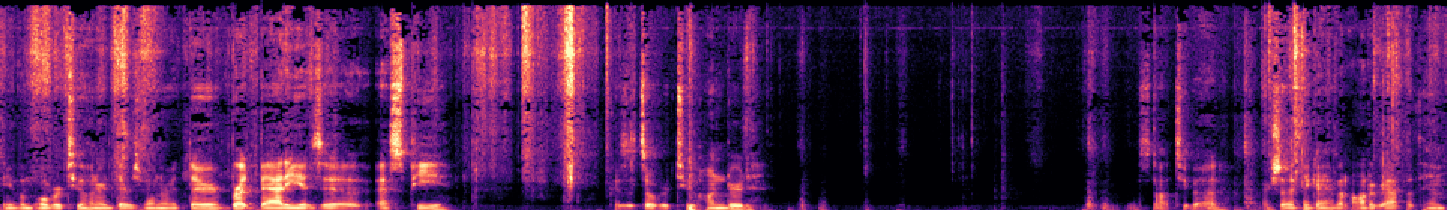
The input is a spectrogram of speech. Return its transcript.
Any of them over 200? There's one right there. Brett Baty is a SP because it's over 200. It's not too bad. Actually, I think I have an autograph of him.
